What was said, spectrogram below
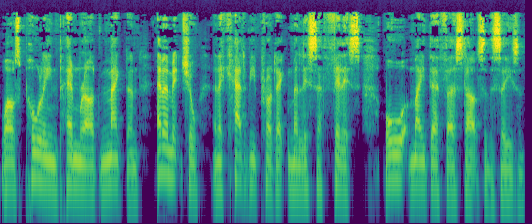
whilst Pauline Peyraud-Magnin, Emma Mitchell and Academy product Melisa Filis all made their first starts of the season.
